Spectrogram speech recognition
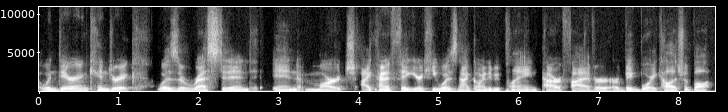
When Darren Kendrick was arrested in, in March, I kind of figured he was not going to be playing Power Five or, or big boy college football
